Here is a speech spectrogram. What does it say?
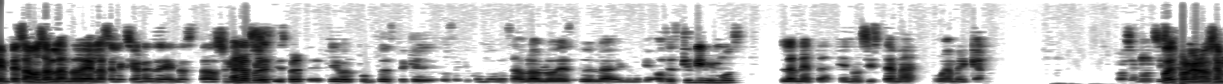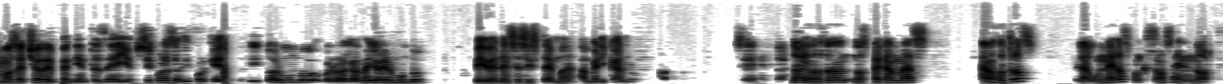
Empezamos hablando de las elecciones de los Estados Ah, no, Unidos. pero es que, espérate, es que iba al punto este que, o sea, que cuando se habla, hablo de esto, de la, de que- o sea, es que vivimos, la neta, en un sistema muy americano. O sea, en un Pues porque nos hemos hecho dependientes de ellos. Sí, por eso, y porque y todo el mundo, bueno, la gran mayoría del mundo vive en ese sistema americano. Sí. No, y nosotros nos pegan más a nosotros, laguneros, porque estamos en el norte.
